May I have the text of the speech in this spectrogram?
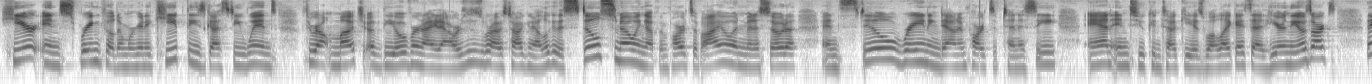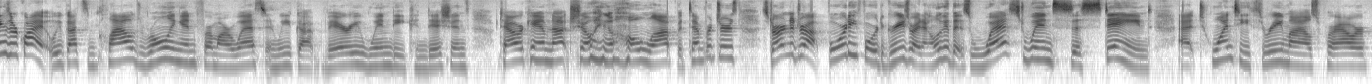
here in Springfield, and we're going to keep these gusty winds throughout much of the overnight hours. This is what I was talking about. Look at this, still snowing up in parts of Iowa and Minnesota, and still raining down in parts of Tennessee and into Kentucky as well. Like I said, here in the Ozarks, things are quiet. We've got some clouds rolling in from our west, and we've got very windy conditions. Tower cam not showing a whole lot, but temperatures starting to drop 44 degrees right now. Look at this west wind sustained at 23 miles per hour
